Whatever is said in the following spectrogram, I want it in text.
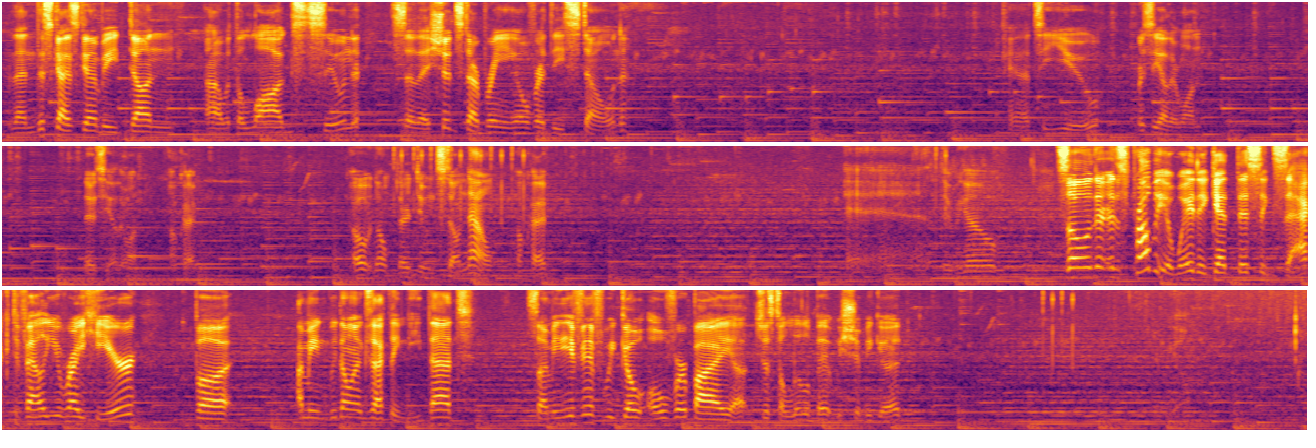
And then this guy's going to be done uh, with the logs soon, so they should start bringing over the stone. Okay, that's a U. Where's the other one? There's the other one. Okay. Oh, no, they're doing stone now. Okay. So there's probably a way to get this exact value right here, but I mean, we don't exactly need that. So I mean, even if we go over by uh, just a little bit, we should be good.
